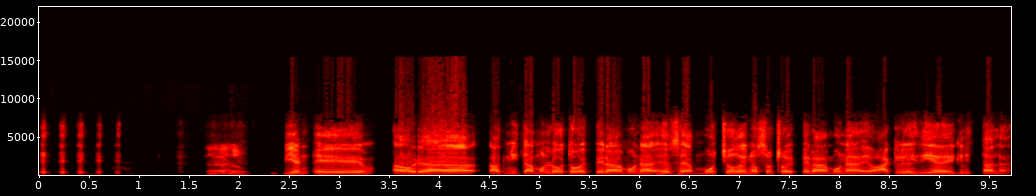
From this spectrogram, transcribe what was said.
claro. Bien, eh, ahora admitámoslo, todos esperábamos una, o sea, muchos de nosotros esperábamos una debacle hoy día de Cristala.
